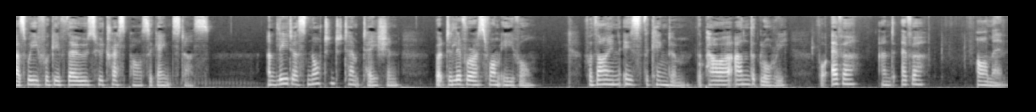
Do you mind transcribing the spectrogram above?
as we forgive those who trespass against us. And lead us not into temptation, but deliver us from evil. For thine is the kingdom, the power, and the glory, for ever and ever. Amen.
